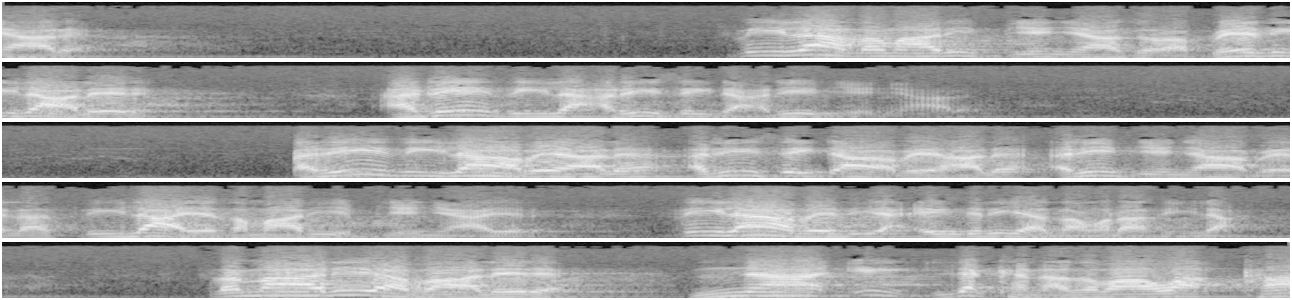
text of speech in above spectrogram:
ညာတဲ့သီလသမာဓိပညာဆိုတာဘယ်သီလလဲတဲ့အရိသီလအရိစိတ်ဓာအရိပညာတဲ့ အရိသီလပဲဟာလဲအရိစိတ်ဓာပဲဟာလဲအရိပညာပဲလားသီလရဲ့သမာဓိရဲ့ပညာရဲ့သီလပဲဒီကအိန္ဒြိယသမဏသီလသမာဓိကဘာလဲတဲ့နာဣလက္ခဏာသဘာဝခံ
